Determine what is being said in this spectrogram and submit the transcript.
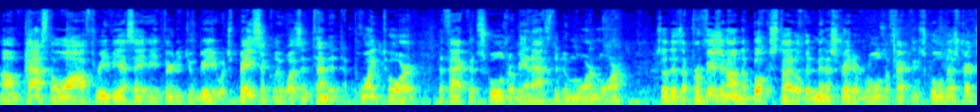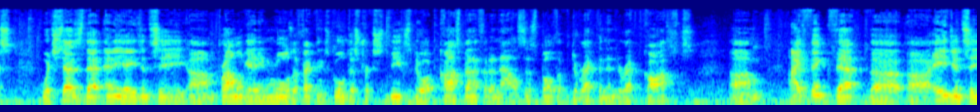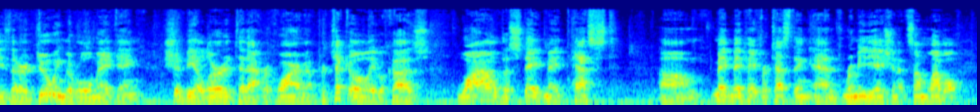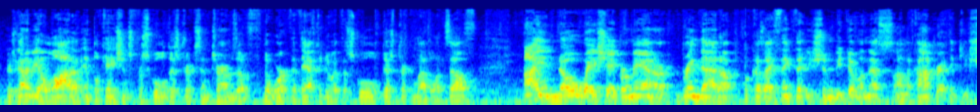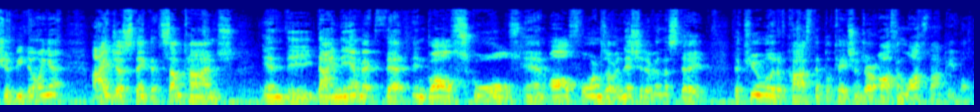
um, passed the law three VSA eight thirty-two B, which basically was intended to point toward the fact that schools are being asked to do more and more. So there's a provision on the books titled Administrative Rules Affecting School Districts, which says that any agency um, promulgating rules affecting school districts needs to do a cost-benefit analysis, both of direct and indirect costs. Um, I think that the uh, agencies that are doing the rulemaking should be alerted to that requirement, particularly because while the state may test, um, may, may pay for testing and remediation at some level, there's gonna be a lot of implications for school districts in terms of the work that they have to do at the school district level itself. I in no way, shape, or manner bring that up because I think that you shouldn't be doing this. On the contrary, I think you should be doing it. I just think that sometimes in the dynamic that involves schools and all forms of initiative in the state, the cumulative cost implications are often lost on people.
